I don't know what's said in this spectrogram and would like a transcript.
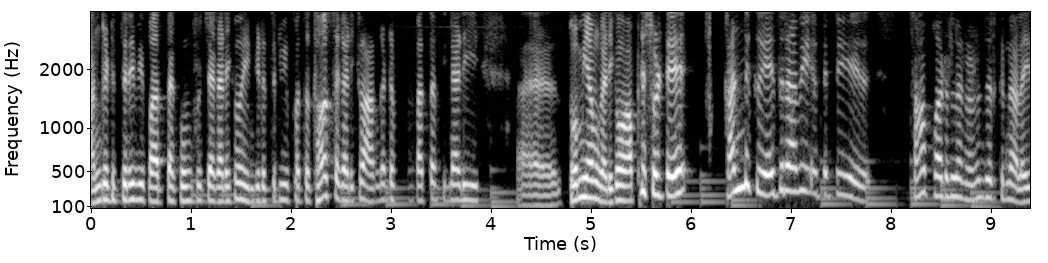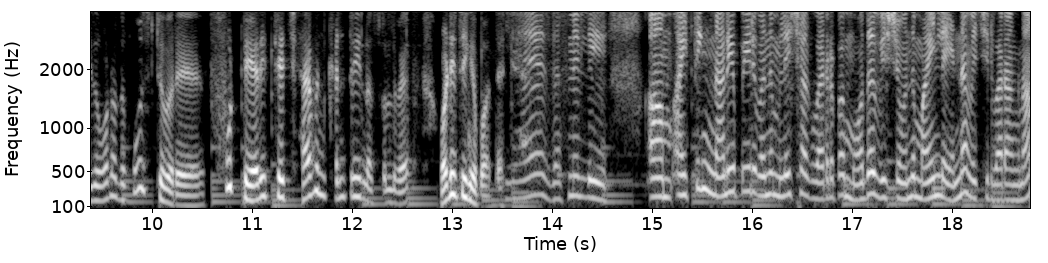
அங்கிட்டு திரும்பி பார்த்தா கும்புச்சா கிடைக்கும் இங்கிட்டு திரும்பி பார்த்தா தோசை கிடைக்கும் அங்கிட்டு பார்த்தா பின்னாடி தொமியாம் கிடைக்கும். அப்படி சொல்லிட்டு கண்ணுக்கு எதிராவே வந்துட்டு சாப்பாடுல நடந்திருக்குனால இது ஒன் ஆஃப் த மோஸ்ட் ஒரு ஃபுட் ஹெரிட்டேஜ் ஹேவன் கண்ட்ரி நான் சொல்லுவேன். வடி திங்க பார்த்தேன் எஸ் டெஃபினெட்லி ஐ திங்க் நிறைய பேர் வந்து மலேசியாவுக்கு வர்றப்ப மொதல் விஷயம் வந்து மைண்ட்ல என்ன வச்சுட்டு வராங்கன்னா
